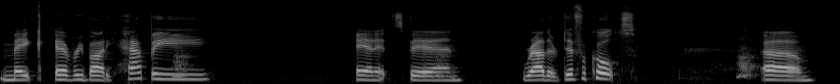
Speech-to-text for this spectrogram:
make everybody happy, and it's been rather difficult. Um,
